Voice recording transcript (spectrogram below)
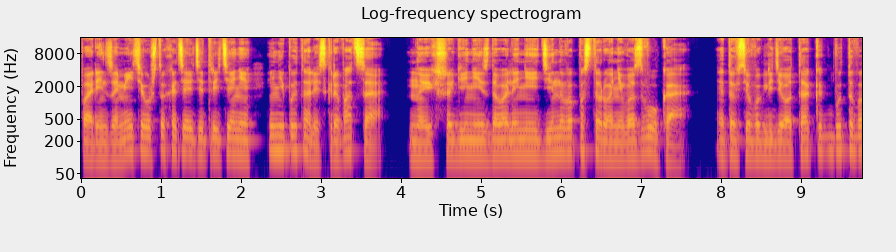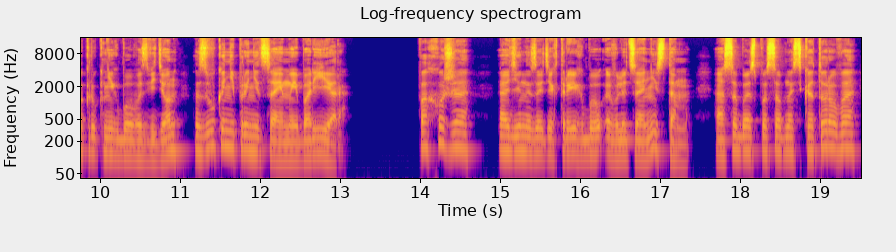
Парень заметил, что хотя эти три тени и не пытались скрываться, но их шаги не издавали ни единого постороннего звука. Это все выглядело так, как будто вокруг них был возведен звуконепроницаемый барьер. Похоже, один из этих троих был эволюционистом – особая способность которого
